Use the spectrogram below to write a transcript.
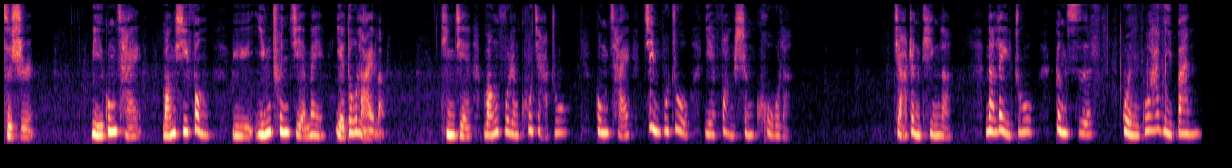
此时，李公才、王熙凤与迎春姐妹也都来了，听见王夫人哭贾珠，公才禁不住也放声哭了。贾政听了，那泪珠更似滚瓜一般，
